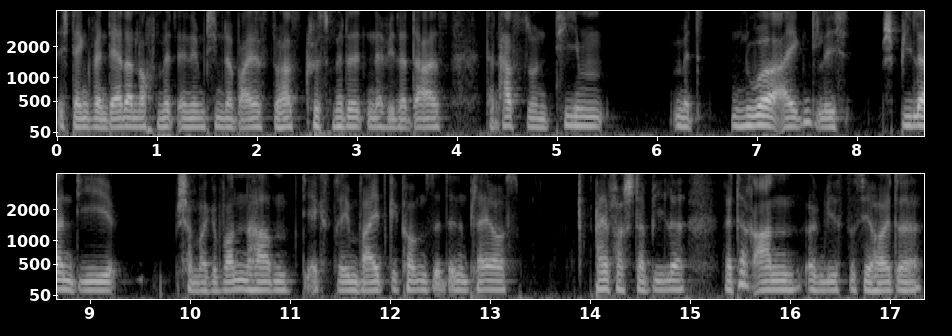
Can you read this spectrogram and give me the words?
Ich denke, wenn der dann noch mit in dem Team dabei ist, du hast Chris Middleton, der wieder da ist, dann hast du ein Team mit nur eigentlich Spielern, die schon mal gewonnen haben, die extrem weit gekommen sind in den Playoffs. Einfach stabile Veteranen. Irgendwie ist das hier heute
